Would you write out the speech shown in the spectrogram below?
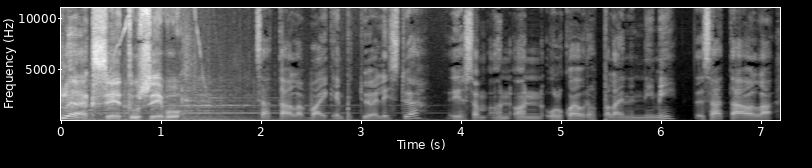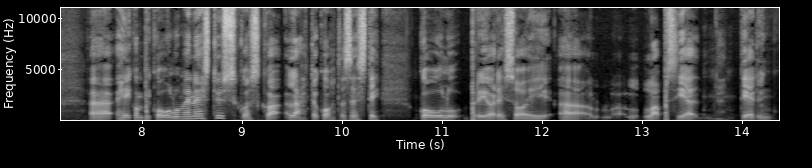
Yläks etusivu. Saattaa olla vaikeampi työllistyä, jos on, on, ulkoeurooppalainen nimi. Saattaa olla äh, heikompi koulumenestys, koska lähtökohtaisesti koulu priorisoi äh, lapsia tietyn,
